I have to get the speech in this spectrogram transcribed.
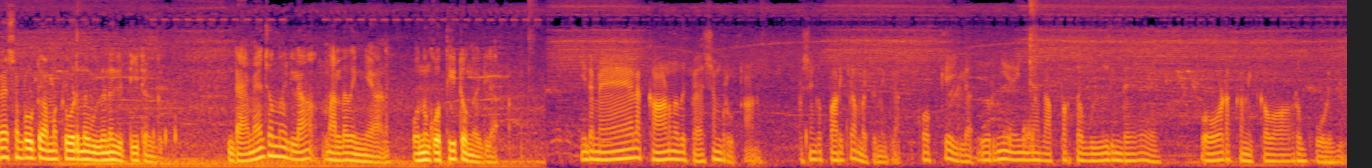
പാഷൻ ഫ്രൂട്ട് നമുക്ക് ഇവിടുന്ന് വീണ് കിട്ടിയിട്ടുണ്ട്. ഡാമേജ് ഒന്നുമില്ല നല്ലത് തന്നെയാണ്. ഒന്നും കൊത്തിയിട്ടൊന്നുമില്ല. ഇതിന്റെ മേലെ കാണുന്നത് പാഷൻ ഫ്രൂട്ടാണ് പക്ഷെ എനിക്ക് പറിക്കാൻ പറ്റുന്നില്ല. കൊക്കയില്ല എറിഞ്ഞു കഴിഞ്ഞാൽ അപ്പുറത്തെ വീടിന്റെ ഓടൊക്കെ മിക്കവാറും പൊളിയും.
